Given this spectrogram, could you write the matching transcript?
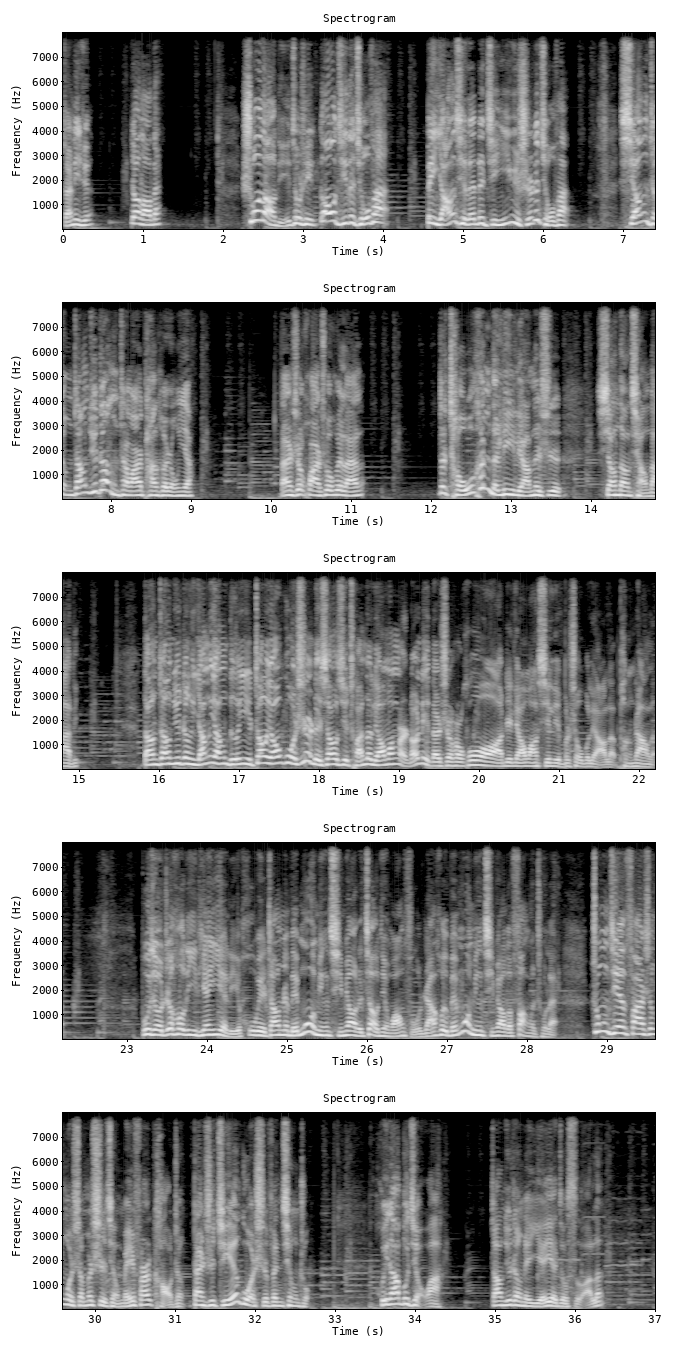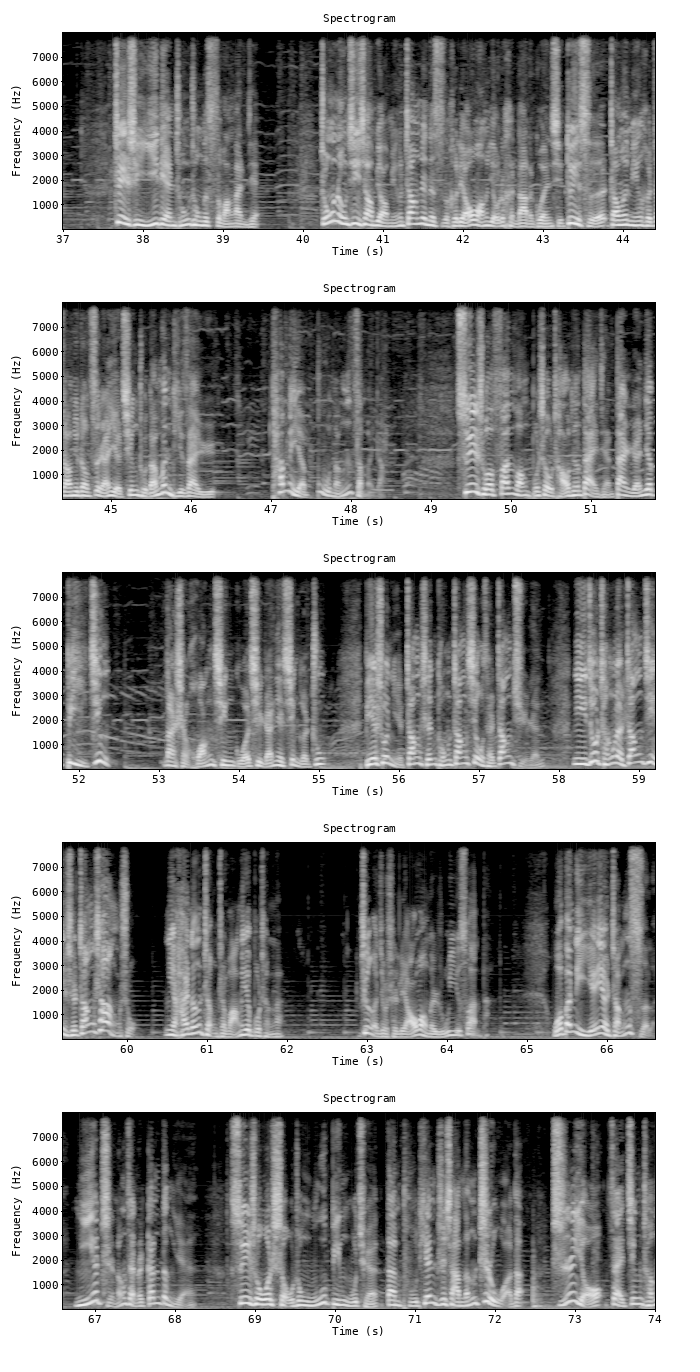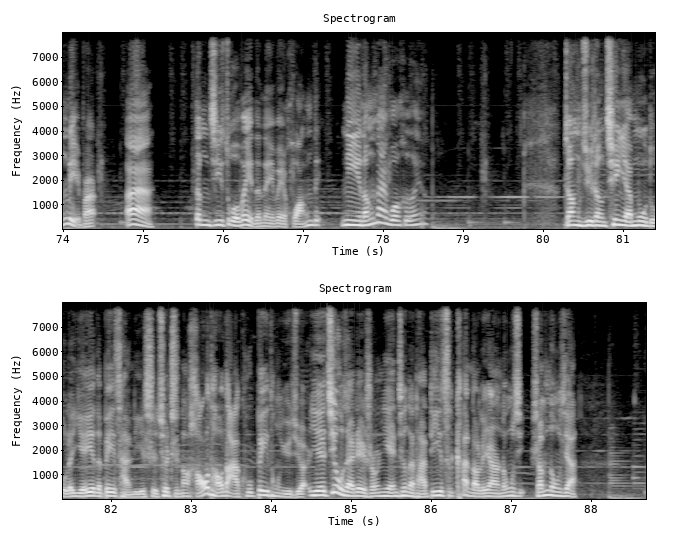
斩立决，掉脑袋。说到底就是一高级的囚犯，被养起来的锦衣玉食的囚犯，想整张居正这玩意儿谈何容易啊！但是话说回来了，这仇恨的力量那是相当强大的。当张居正洋洋得意、招摇过市的消息传到辽王耳朵里的时候，嚯，这辽王心里不受不了了，膨胀了。不久之后的一天夜里，护卫张震被莫名其妙的叫进王府，然后又被莫名其妙的放了出来。中间发生过什么事情没法考证，但是结果十分清楚。回答不久啊，张居正的爷爷就死了。这是疑点重重的死亡案件。种种迹象表明，张震的死和辽王有着很大的关系。对此，张文明和张居正自然也清楚，但问题在于，他们也不能怎么样。虽说藩王不受朝廷待见，但人家毕竟那是皇亲国戚，人家姓个朱。别说你张神童、张秀才、张举人，你就成了张进士、张尚书，你还能整这王爷不成啊？这就是辽王的如意算盘。我把你爷爷整死了，你也只能在那干瞪眼。虽说我手中无兵无权，但普天之下能治我的，只有在京城里边，哎，登基座位的那位皇帝，你能奈我何呀？张居正亲眼目睹了爷爷的悲惨离世，却只能嚎啕大哭，悲痛欲绝。也就在这时候，年轻的他第一次看到了一样东西，什么东西啊？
